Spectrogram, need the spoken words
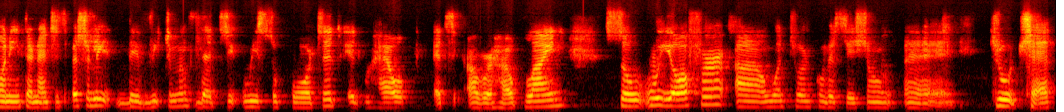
on internet, especially the victims that we supported and help at our helpline. So we offer one-to-one -one conversation uh, through chat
